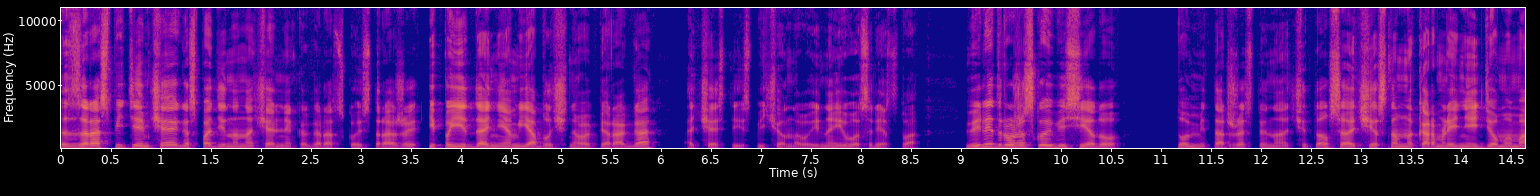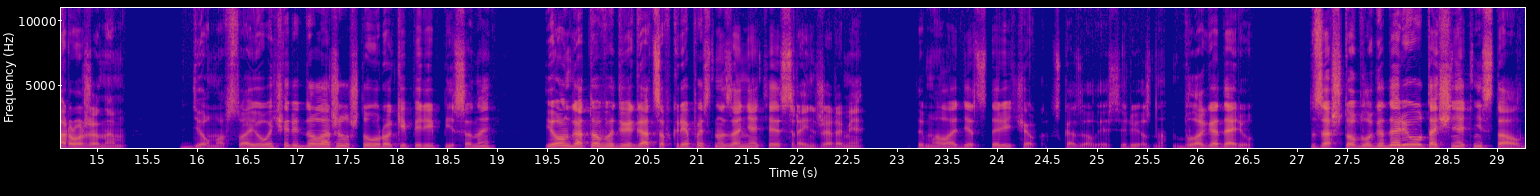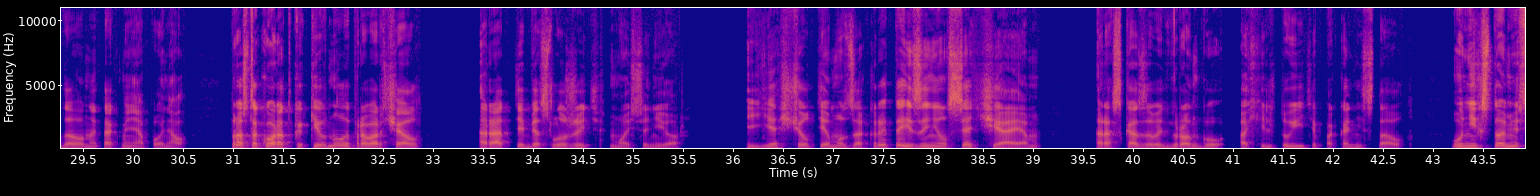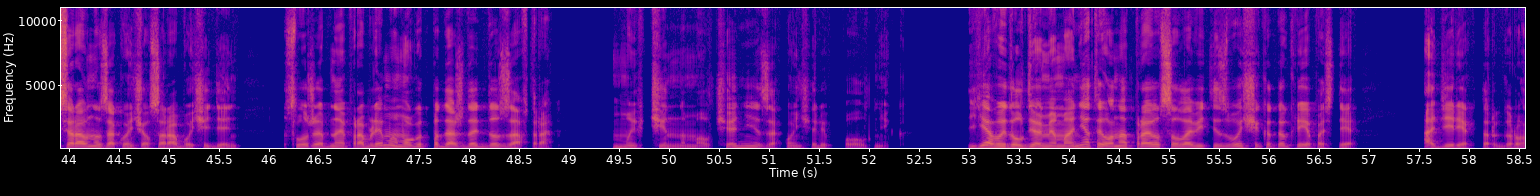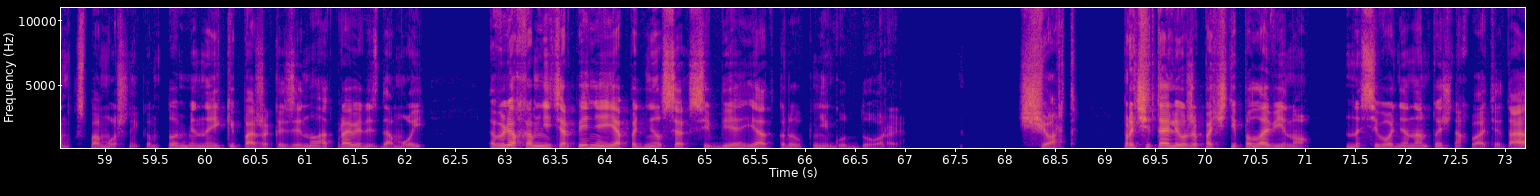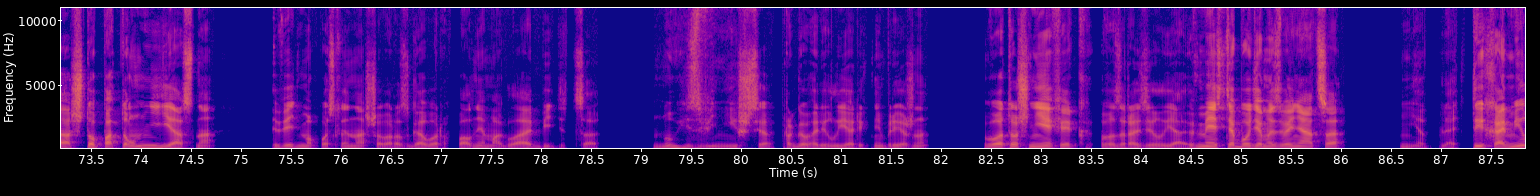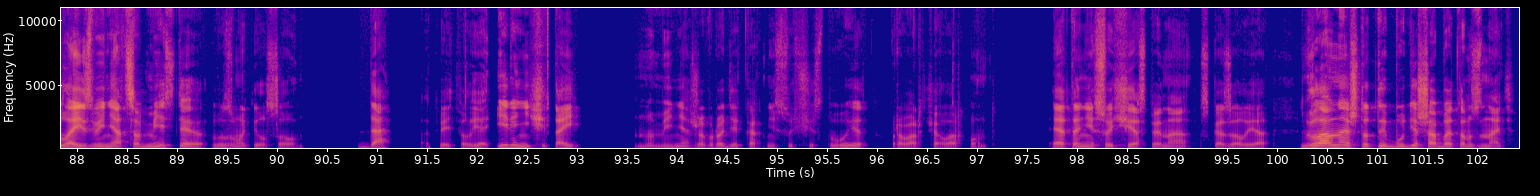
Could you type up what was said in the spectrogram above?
За распитием чая господина начальника городской стражи и поеданием яблочного пирога, отчасти испеченного и на его средства, вели дружескую беседу. Томми торжественно отчитался о честном накормлении Демы мороженым. Дема, в свою очередь, доложил, что уроки переписаны, и он готов выдвигаться в крепость на занятия с рейнджерами. — Ты молодец, старичок, — сказал я серьезно. — Благодарю. За что благодарю, уточнять не стал, да он и так меня понял. Просто коротко кивнул и проворчал. «Рад тебе служить, мой сеньор». Я счел тему закрытой и занялся чаем. Рассказывать Гронгу о Хильтуите пока не стал. У них с Томи все равно закончился рабочий день. Служебные проблемы могут подождать до завтра. Мы в чинном молчании закончили полдник. Я выдал Деме монеты, он отправился ловить извозчика до крепости — а директор Гронк с помощником Томми на экипаже казино отправились домой. В легком нетерпении я поднялся к себе и открыл книгу Доры. Черт! Прочитали уже почти половину. На сегодня нам точно хватит. А что потом, не ясно. Ведьма после нашего разговора вполне могла обидеться. — Ну, извинишься, — проговорил Ярик небрежно. — Вот уж нефиг, — возразил я. — Вместе будем извиняться. — «Нет, блядь, ты хамил, а извиняться вместе?» — возмутился он. «Да», — ответил я, — «или не читай». «Но меня же вроде как не существует», — проворчал Архонт. «Это несущественно», — сказал я. «Главное, что ты будешь об этом знать».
